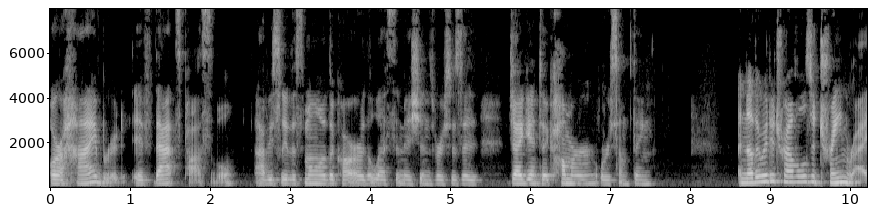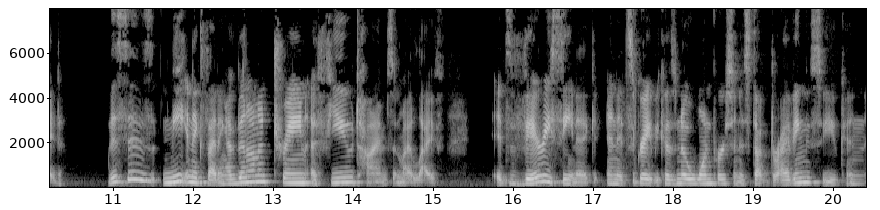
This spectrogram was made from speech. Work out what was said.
or a hybrid if that's possible. Obviously, the smaller the car, the less emissions versus a gigantic Hummer or something. Another way to travel is a train ride. This is neat and exciting. I've been on a train a few times in my life. It's very scenic and it's great because no one person is stuck driving, so you can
